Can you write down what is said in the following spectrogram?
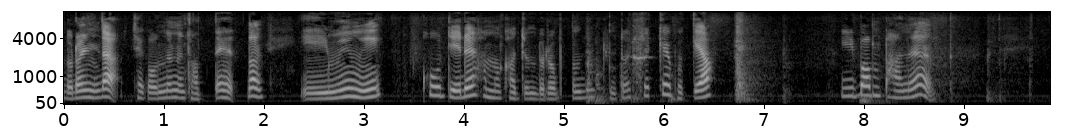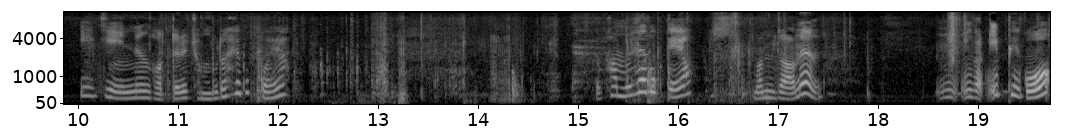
노란입니다. 제가 오늘은 접대했던 이 미미 코디를 한번 가지고 놀아보는데 좀 더 체크해 볼게요. 이번 판은 이기 있는 것들을 전부 다 해볼 거예요. 한번 해볼게요. 먼저는 음, 이걸 입히고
